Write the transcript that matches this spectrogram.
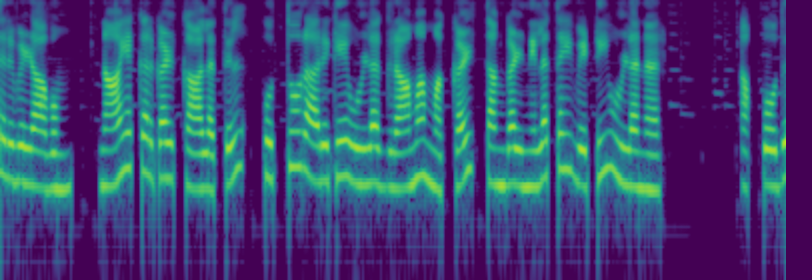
திருவிழாவும். நாயக்கர்கள் காலத்தில் புத்தூர் அருகே உள்ள கிராம மக்கள் தங்கள் நிலத்தை வெட்டி உள்ளனர். அப்போது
